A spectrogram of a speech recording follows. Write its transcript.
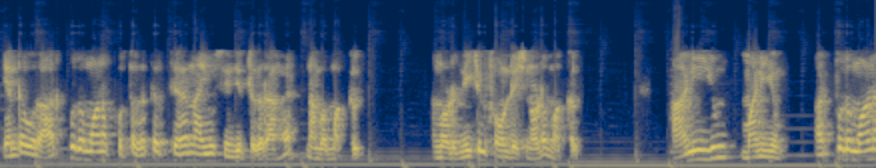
என்ற ஒரு அற்புதமான புத்தகத்தை திறனாய்வு செஞ்சுட்டு இருக்கிறாங்க நம்ம மக்கள். நம்மளோட நிகில் ஃபவுண்டேஷனோட மக்கள். அணியும் மணியும் அற்புதமான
